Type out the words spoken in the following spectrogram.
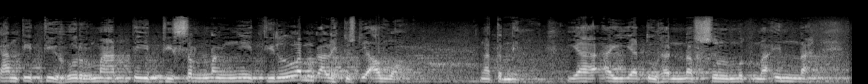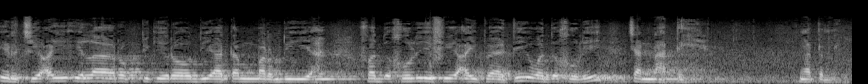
kanthi dihormati disenengi dilem kalih Gusti Allah ngaten niki Ya ayyatuhan nafsul mutmainnah irji'i ila rabbiki radiyatan mardiyah fadkhuli fi ibadi wadkhuli jannati. Ngaten iki.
